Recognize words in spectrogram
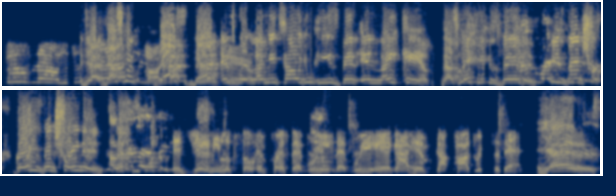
skills now. You just yeah, that's what Pod that's that is now. what. Let me tell you, he's been in night camp. That's where he's been. he's been tra- girl. He's been training. and Jaime looks so impressed that Bree that Brienne got him got Podrick to that. Yes.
